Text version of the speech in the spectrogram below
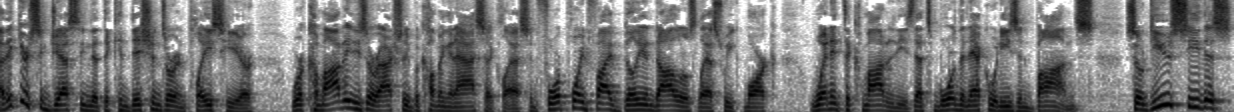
I think you're suggesting that the conditions are in place here where commodities are actually becoming an asset class. And $4.5 billion last week, Mark, went into commodities. That's more than equities and bonds. So do you see this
